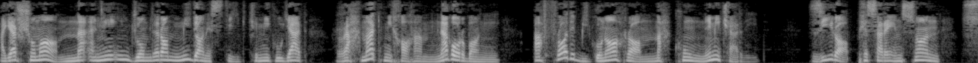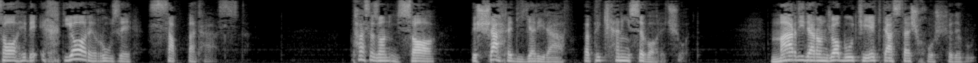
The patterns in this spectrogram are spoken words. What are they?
اگر شما معنی این جمله را می‌دانستید که می‌گوید رحمت می‌خواهم نه قربانی افراد بیگناه را محکوم نمی کردید. زیرا پسر انسان صاحب اختیار روز سبت است. پس از آن عیسی به شهر دیگری رفت و به کنیسه وارد شد. مردی در آنجا بود که یک دستش خوش شده بود.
